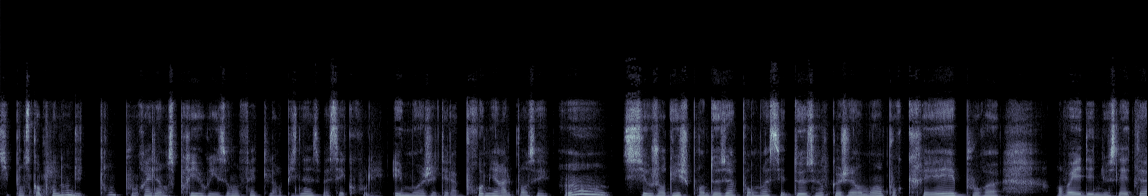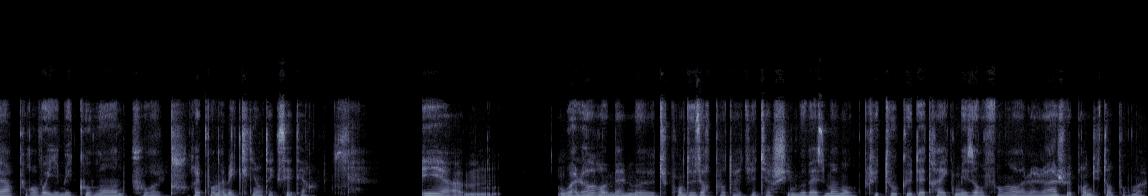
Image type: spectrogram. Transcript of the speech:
qui pensent qu'en prenant du temps pour elles et en se priorisant, en fait, leur business va s'écrouler. Et moi, j'étais la première à le penser. «Han! Si aujourd'hui je prends 2 heures pour moi, c'est 2 heures que j'ai en moins pour créer, pour, heu, envoyer des newsletters, pour envoyer mes commandes, pour, pour répondre à mes clientes et cetera et ou alors, heu, même, tu prends 2 heures pour toi, tu vas dire: «Je suis une mauvaise maman. Plutôt que d'être avec mes enfants, oh là là, je vais prendre du temps pour moi».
